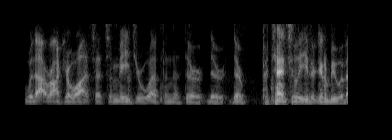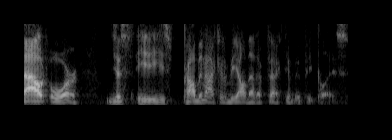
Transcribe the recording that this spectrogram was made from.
without Rocket Watts, that's a major weapon that they're they're they're potentially either going to be without or just he's probably not going to be all that effective if he plays.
